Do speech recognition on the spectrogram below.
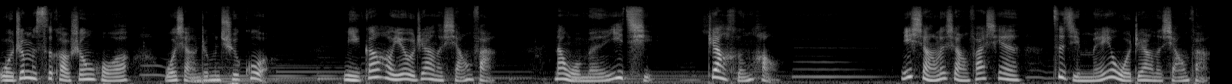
我这么思考生活，我想这么去过，你刚好也有这样的想法，那我们一起，这样很好。你想了想，发现自己没有我这样的想法，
